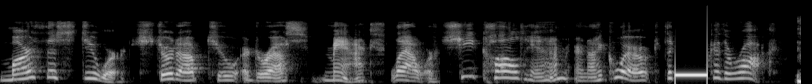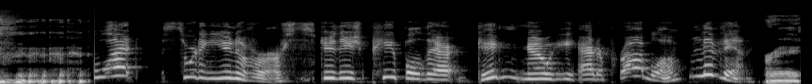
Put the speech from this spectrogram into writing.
Martha Stewart stood up to address Matt Lauer, she called him, and I quote, the of the rock. what sort of universe do these people that didn't know he had a problem live in? Right.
